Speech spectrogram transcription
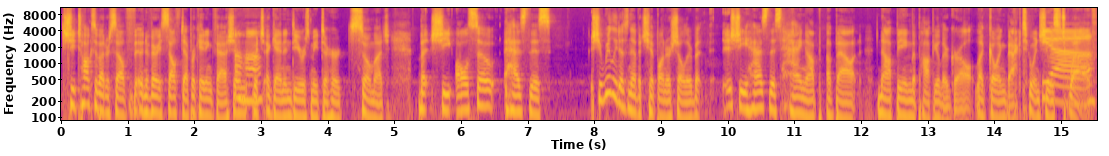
she talks about herself in a very self-deprecating fashion, uh-huh. which again endears me to her so much. But she also has this. She really doesn't have a chip on her shoulder, but she has this hang up about not being the popular girl, like going back to when she was 12.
